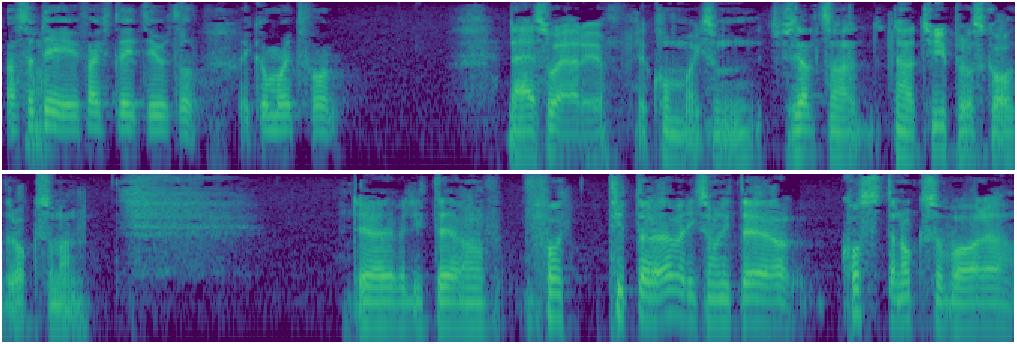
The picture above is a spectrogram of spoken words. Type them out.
Alltså ja. det är faktiskt lite otur. Det kommer man inte ifrån. Nej, så är det ju. Det kommer liksom, speciellt sådana den här typer av skador också. Men det är väl lite, man får titta över liksom lite kosten också bara.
